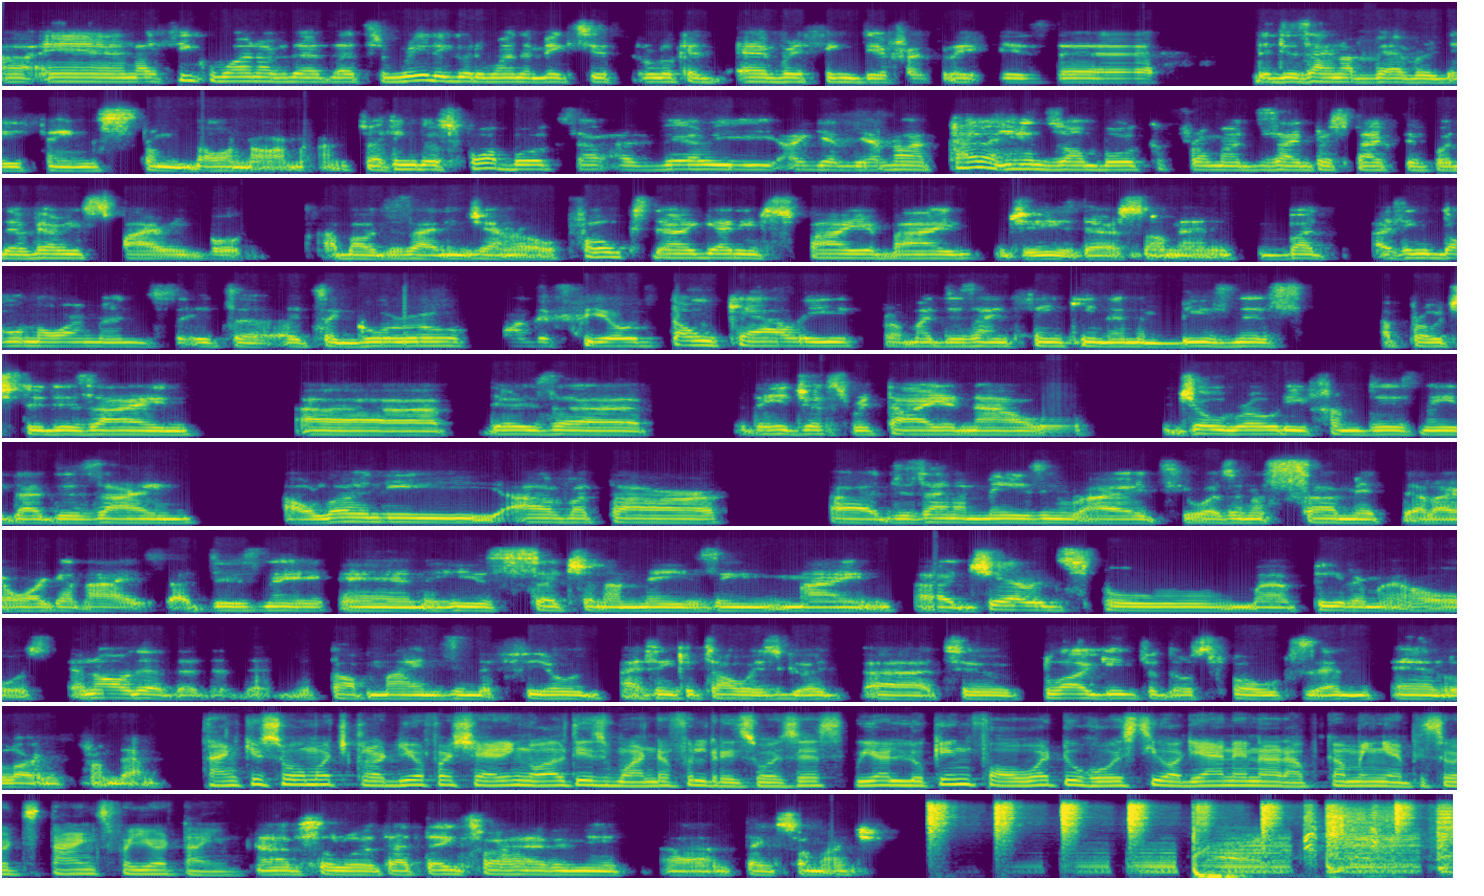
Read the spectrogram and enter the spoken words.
Uh, and I think one of the that's a really good one that makes you look at everything differently is the the design of everyday things from Don Norman. So I think those four books are, are very again they're not kind of hands-on book from a design perspective, but they're very inspiring book about design in general. Folks that are getting inspired by, geez, there are so many. But I think Don Norman's it's a it's a guru on the field. Tom Kelley from a design thinking and a business approach to design. Uh, there's a they just retired now. Joe Rohde from Disney that designed Aulani, Avatar, uh, design amazing rides. He was on a summit that I organized at Disney, and he's such an amazing mind. Uh, Jared Spool, uh, Peter Merholz, and all the the, the, the, top minds in the field. I think it's always good uh, to plug into those folks and and learn from them. Thank you so much, Claudio, for sharing all these wonderful resources. We are looking forward to host you again in our upcoming episodes. Thanks for your time. Absolutely. Thanks for having me. Uh, thanks so much. Thank you.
